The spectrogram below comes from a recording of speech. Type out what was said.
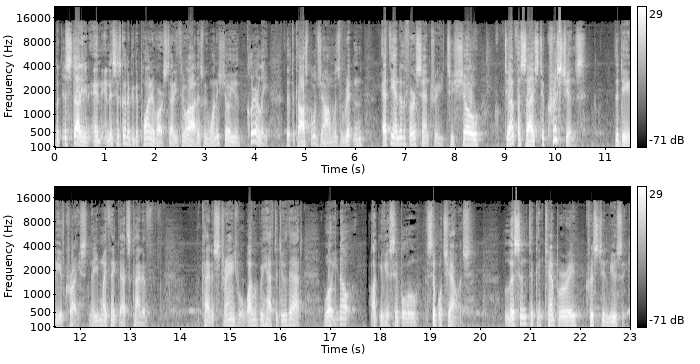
but this study, and, and this is going to be the point of our study throughout, is we want to show you clearly that the Gospel of John was written at the end of the first century to show, to emphasize to Christians the deity of Christ. Now, you might think that's kind of kind of strange. Well, why would we have to do that? Well, you know, I'll give you a simple, simple challenge. Listen to contemporary Christian music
